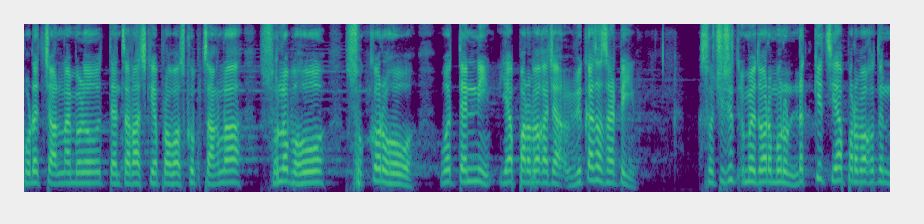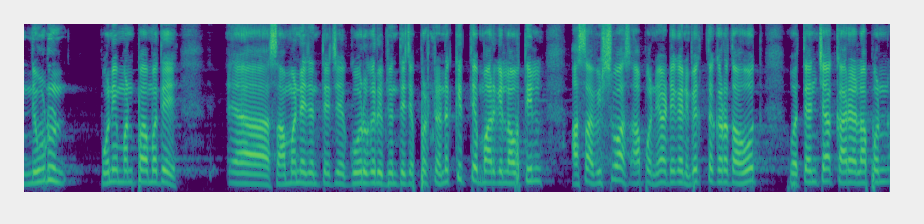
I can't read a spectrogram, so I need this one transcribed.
पुढे चालना मिळो. त्यांचा राजकीय प्रवास खूप चांगला सुलभ हो सुकर हो व त्यांनी या प्रभागाच्या विकासासाठी सुशिक्षित उमेदवार म्हणून नक्कीच या प्रभागातून निवडून पुणे मनपामध्ये सामान्य जनतेचे गोरगरीब जनतेचे प्रश्न नक्कीच ते मार्गी लावतील असा विश्वास आपण या ठिकाणी व्यक्त करत आहोत व त्यांच्या कार्याला आपण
